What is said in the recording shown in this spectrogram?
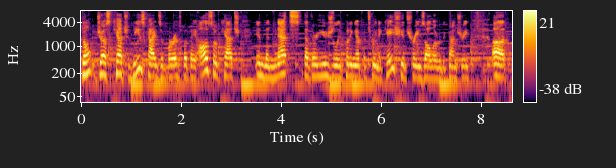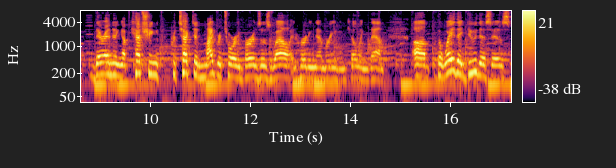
don't just catch these kinds of birds, but they also catch in the nets that they're usually putting up between acacia trees all over the country. Uh, they're ending up catching protected migratory birds as well and hurting them or even killing them. Uh, the way they do this is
